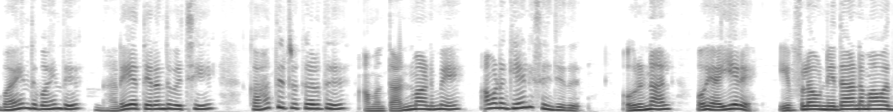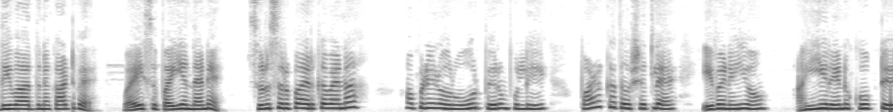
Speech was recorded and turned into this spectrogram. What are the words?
பயந்து பயந்து நடைய திறந்து வச்சு காத்துட்ருக்கிறது அவன் தன்மானமே அவனை கேலி செஞ்சது. ஒரு நாள் ஓய் ஐயரே இவ்வளவு நிதானமாக தீபாரதனை காட்டுவேன் வயசு பையன் தானே? சுறுசுறுப்பாக இருக்க வேணா? அப்படின்னு ஒரு ஊர் பெரும் புள்ளி பழக்க தோஷத்தில் இவனையும் ஐயரேன்னு கூப்பிட்டு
